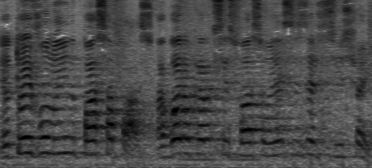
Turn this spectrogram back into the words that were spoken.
Eu estou evoluindo passo a passo. Agora eu quero que vocês façam esse exercício aí.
